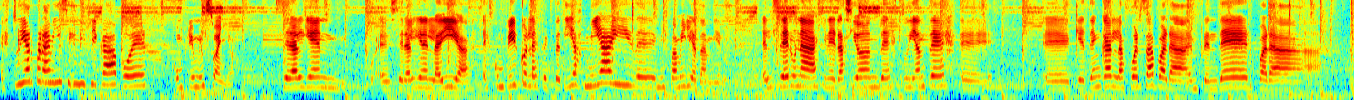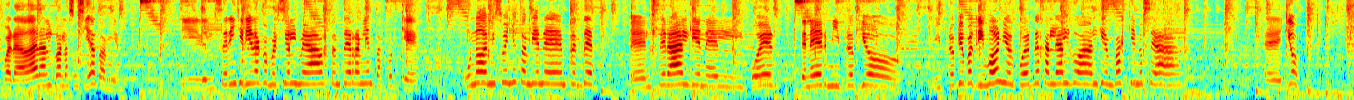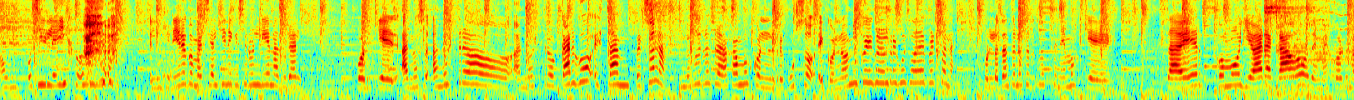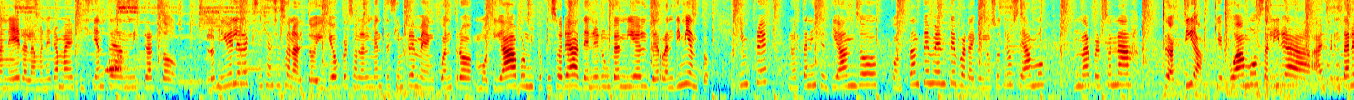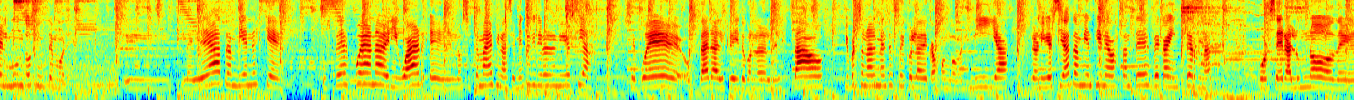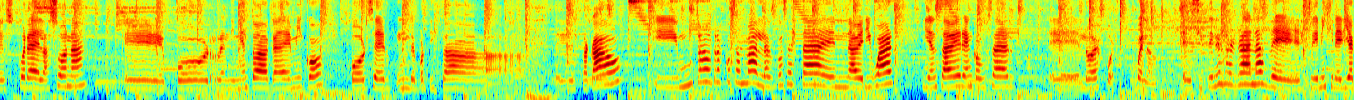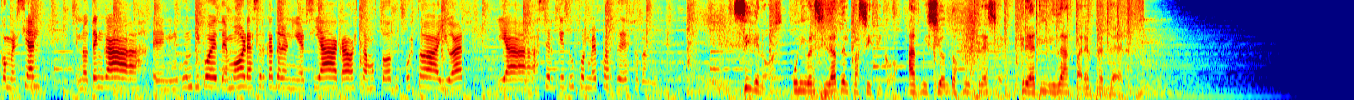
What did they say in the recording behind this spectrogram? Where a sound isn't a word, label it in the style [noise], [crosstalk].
Estudiar para mí significa poder cumplir mis sueños, ser alguien, eh, ser alguien en la vida, es cumplir con las expectativas mías y de mi familia también. El ser una generación de estudiantes eh, eh, que tengan la fuerza para emprender, para, para dar algo a la sociedad también. Y el ser ingeniera comercial me da bastantes herramientas porque uno de mis sueños también es emprender, el ser alguien, el poder tener mi propio, mi propio patrimonio, el poder dejarle algo a alguien más que no sea eh, yo, a un posible hijo. [laughs] el ingeniero comercial tiene que ser un líder natural porque a, nuestro, a nuestro cargo están personas y nosotros trabajamos con el recurso económico y con el recurso de personas. Por lo tanto, nosotros tenemos que saber cómo llevar a cabo de mejor manera, la manera más eficiente de administrar todo. Los niveles de exigencia son altos y yo personalmente siempre me encuentro motivada por mis profesores a tener un gran nivel de rendimiento. Siempre nos están incentivando constantemente para que nosotros seamos una persona proactiva, que podamos salir a, enfrentar el mundo sin temores. la idea también es que ustedes puedan averiguar eh, los sistemas de financiamiento que tiene la universidad se puede optar al crédito con el del Estado. Yo personalmente estoy con la beca Juan Gómez Milla. La universidad también tiene bastantes becas internas por ser alumno de fuera de la zona, eh, por rendimiento académico, por ser un deportista eh, destacado y muchas otras cosas más. La cosa está en averiguar y en saber encauzar eh, los esfuerzos. Bueno, si tienes las ganas de estudiar ingeniería comercial no tenga eh, ningún tipo de temor, acércate a la universidad, acá estamos todos dispuestos a ayudar y a hacer que tú formes parte de esto también. Síguenos, Universidad del Pacífico, admisión 2013, creatividad para emprender.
